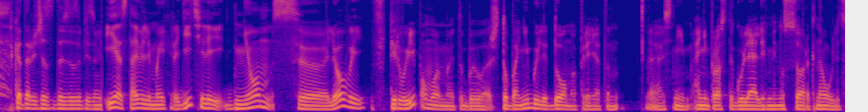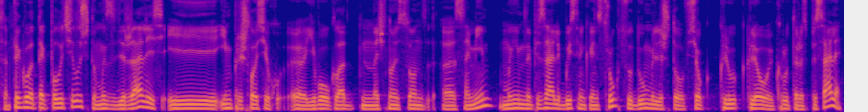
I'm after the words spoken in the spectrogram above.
которую сейчас даже записываем, и оставили моих родителей днем с Левой, впервые, по-моему, это было, чтобы они были дома при этом. Э, с ним. Они просто гуляли в минус 40 на улице. Так вот, так получилось, что мы задержались, и им пришлось их, э, его укладывать на ночной сон э, самим. Мы им написали быстренько инструкцию, думали, что все клю- клево и круто расписали.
